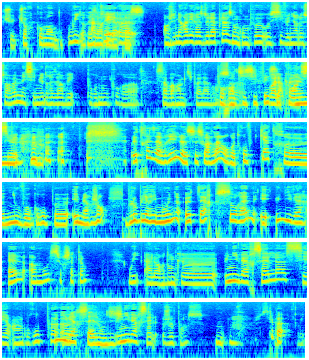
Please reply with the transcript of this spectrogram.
Tu, tu recommandes oui, de réserver la place. En général, il reste de la place, donc on peut aussi venir le soir même, mais c'est mieux de réserver pour nous, pour savoir un petit peu à l'avance. Pour anticiper, c'est quand même mieux. Mhm. Le 13 avril, ce soir-là, on retrouve quatre euh, nouveaux groupes euh, émergents Blueberry Moon, Euterpe, Soren et Universel. Un mot sur chacun? Oui, alors donc euh, Universel, c'est un groupe. Universel, on dit. Universel, je pense. Mm. Je sais pas. Oui.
